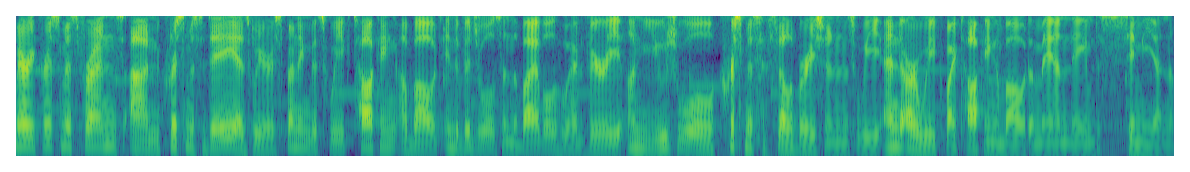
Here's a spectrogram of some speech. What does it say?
Merry Christmas, friends. On Christmas Day, as we are spending this week talking about individuals in the Bible who had very unusual Christmas celebrations, we end our week by talking about a man named Simeon.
